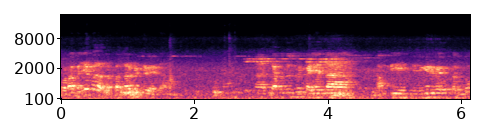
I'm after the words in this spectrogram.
थोडा म्हणजे मला पंधरा मिनिट वेळ झाला. त्याबद्दल मी पहिल्यांदा आपली दिलगिरी व्यक्त करतो.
